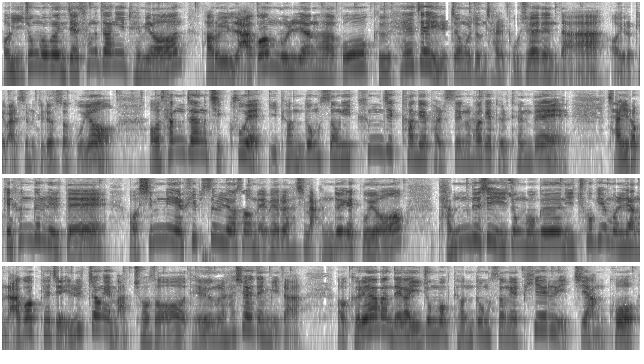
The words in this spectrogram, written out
어, 이 종목은 이제 상장이 되면 바로 이 락업 물량하고 그 해제 일정을 좀 잘 보셔야 된다. 어, 이렇게 말씀을 드렸었 고요. 어, 상장 직후에 이 변동성이 큼직하게 발생을 하게 될 텐데 자 이렇게 흔들릴 때 어, 심리에 휩쓸려서 매매를 하시면 안 되겠고요. 반드시 이 종목은 이 초기 물량 락업 해제 일정에 맞춰서 대응을 하셔야 됩니다. 어, 그래야만 내가 이 종목 변동성에 피해를 입지 않고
